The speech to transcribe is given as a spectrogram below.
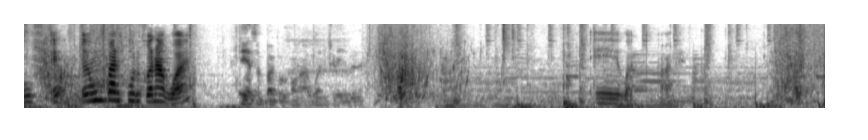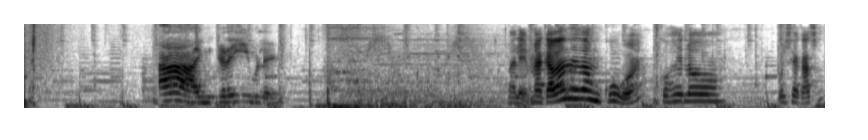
Uf, es, es un parkour con agua, ¿eh? Sí, es un parkour con agua increíble. Eh, bueno, vale. Ah, increíble. Vale, me acaban de dar un cubo, ¿eh? Cógelo por si acaso.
